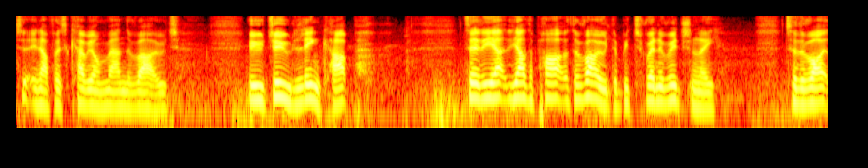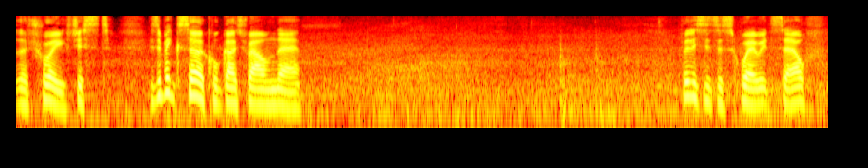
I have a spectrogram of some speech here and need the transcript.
to, in other carry on around the road you do link up to the, uh, the other part of the road that we went originally to the right of the tree. It's just it's a big circle goes around there but this is the square itself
